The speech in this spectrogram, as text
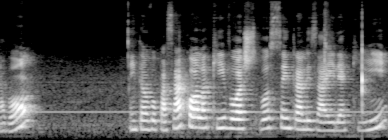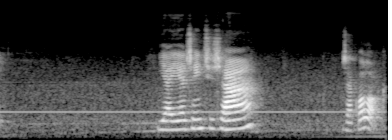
tá bom? Então, eu vou passar a cola aqui, vou, vou centralizar ele aqui. E aí, a gente já, já coloca.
